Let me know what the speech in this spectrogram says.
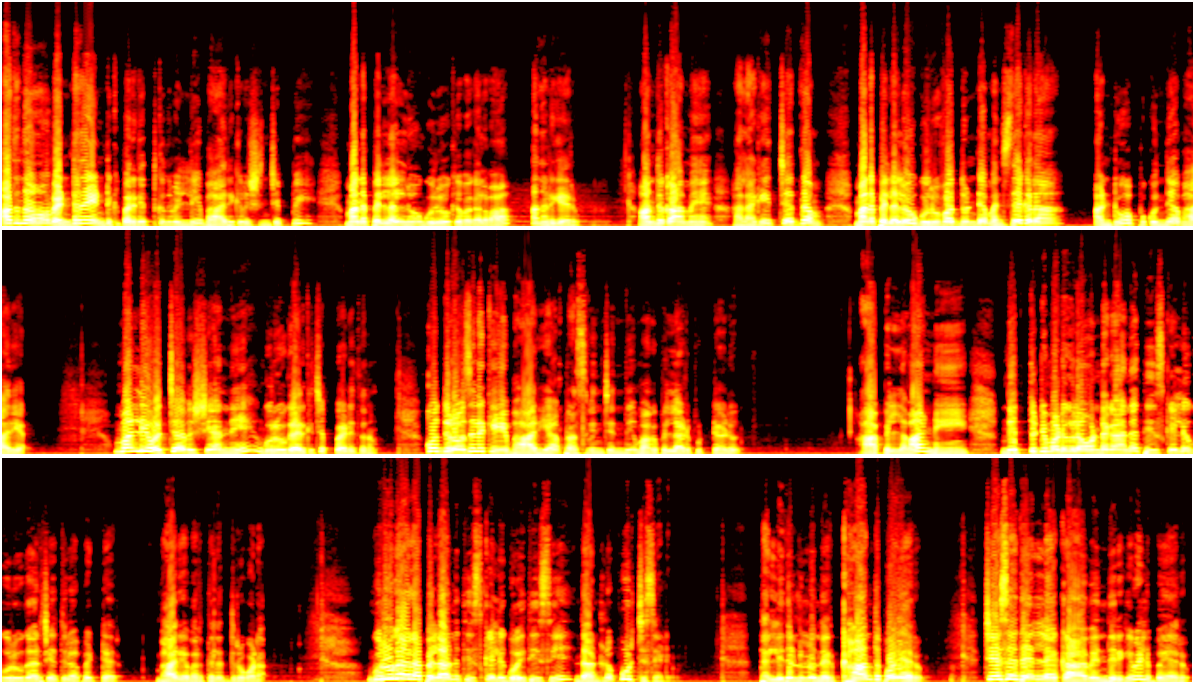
అతను వెంటనే ఇంటికి పరిగెత్తుకుని వెళ్ళి భార్యకి విషయం చెప్పి మన పిల్లలను గురువుకి ఇవ్వగలవా? అని అడిగారు. అందుకు ఆమె అలాగే ఇచ్చేద్దాం. మన పిల్లలు గురువు వద్దుంటే మంచిదే కదా? అంటూ ఒప్పుకుంది ఆ భార్య. మళ్ళీ వచ్చే విషయాన్ని గురువుగారికి చెప్పాడు ఇతను కొద్ది రోజులకి భార్య ప్రసవించింది మగపిల్లాడు పుట్టాడు. ఆ పిల్లవాడిని నెత్తుటి మడుగులో ఉండగానే తీసుకెళ్ళి గురువుగారి చేతిలో పెట్టారు. భార్యాభర్తలిద్దరూ కూడా. గురువుగారు ఆ పిల్లాడిని తీసుకెళ్ళి గొయ్యి తీసి దాంట్లో పూడ్చేశాడు తల్లిదండ్రులు నిర్ఘాంతపోయారు. చేసేదేం లేక వెందిరిగి వెళ్ళిపోయారు.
